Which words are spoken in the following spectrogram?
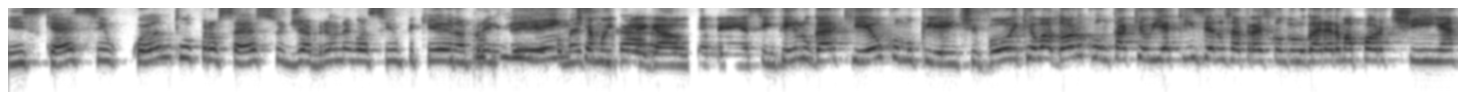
e esquece o quanto o processo de abrir um negocinho pequeno, e aprender. cliente é muito legal também. Assim, tem lugar que eu, como cliente, vou e que eu adoro contar que eu ia 15 anos atrás, quando o lugar era uma portinha,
